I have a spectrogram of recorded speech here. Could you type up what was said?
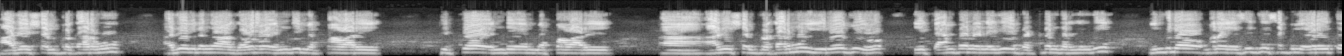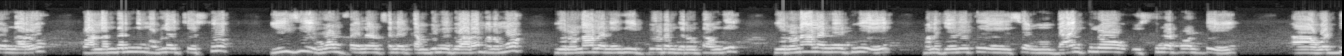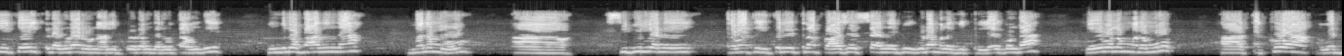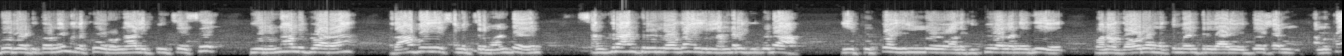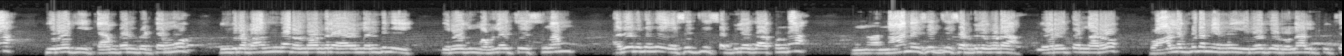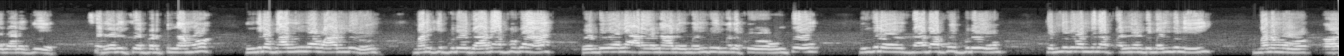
ఆదేశాల ప్రకారము అదేవిధంగా గౌరవ ఎండి మెప్మా వారి టిట్కో ఎండి మెప్మా వారి ఆదేశాల ప్రకారము ఈ రోజు ఈ క్యాంపెయిన్ అనేది పెట్టడం జరిగింది. ఇందులో మన ఎస్ఎస్జి సభ్యులు ఎవరైతే ఉన్నారో వాళ్ళందరినీ మొబిలైజ్ చేస్తూ ఈజీ హోమ్ ఫైనాన్స్ అనే కంపెనీ ద్వారా మనము ఈ రుణాలు అనేది ఇప్పించడం జరుగుతా ఉంది. ఈ రుణాలు అనేటివి మనకి ఏదైతే బ్యాంకులో ఇస్తున్నటువంటి వడ్డీకే ఇక్కడ కూడా రుణాలు ఇప్పించడం జరుగుతూ ఉంది. ఇందులో భాగంగా మనము సిబిల్ అని తర్వాత ఇతర ఇతర ప్రాసెస్ అనేవి కూడా మనకి ఇక్కడ లేకుండా కేవలం మనము ఆ తక్కువ వడ్డీ రేటుతోనే మనకు రుణాలు ఇప్పించేసి ఈ రుణాల ద్వారా రాబోయే సంవత్సరం అంటే సంక్రాంతిలోగా వీళ్ళందరికీ కూడా ఈ పుట్టో ఇల్లు వాళ్ళకి ఇప్పివ్వాలనేది మన గౌరవ ముఖ్యమంత్రి గారి ఉద్దేశం కనుక ఈరోజు ఈ క్యాంపెయిన్ పెట్టాము. ఇందులో భాగంగా రెండు వందల యాభై మందిని ఈరోజు మొబిలైజ్ చేస్తున్నాం. అదే విధంగా ఎస్హెచ్జి సభ్యులే కాకుండా నాన్ ఎస్హెచ్జి సభ్యులు కూడా ఎవరైతే ఉన్నారో వాళ్ళకు కూడా మేము ఈ రోజు రుణాలు ఇప్పించడానికి చర్యలు చేపడుతున్నాము. ఇందులో భాగంగా వాళ్ళు మనకి ఇప్పుడు దాదాపుగా రెండు వేల అరవై నాలుగు మంది మనకు ఉంటే ఇందులో దాదాపు ఇప్పుడు తొమ్మిది వందల పన్నెండు మందిని మనము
